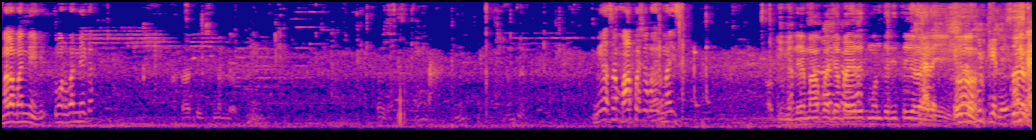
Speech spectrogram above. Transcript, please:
मला मान्य आहे. तुम्हाला मान्य आहे का? मी असा मापाच्या बाहेर नाहीच. तुम्ही लय मापाच्या बाहेर आहेत म्हणून तरी आले हो, सर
